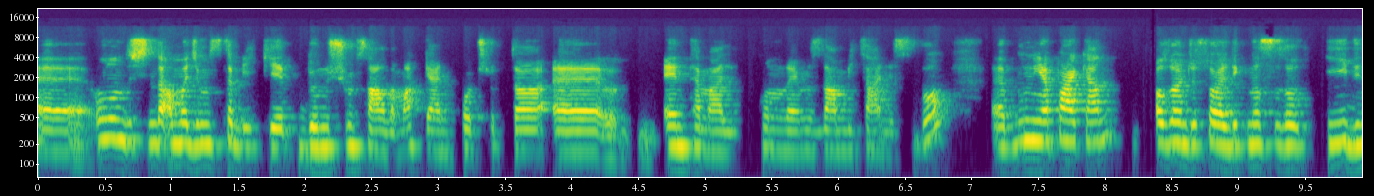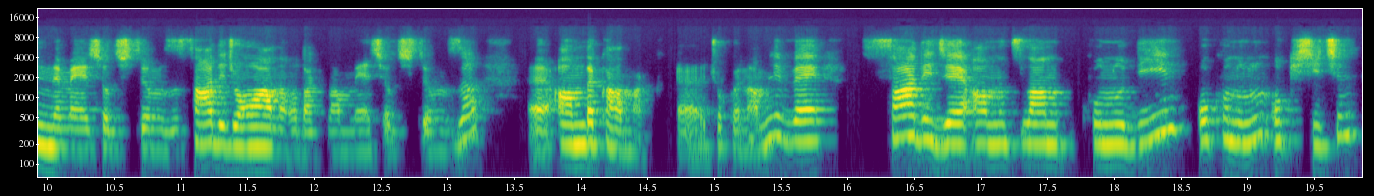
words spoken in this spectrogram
Ee, onun dışında amacımız tabii ki dönüşüm sağlamak. Yani koçlukta e, en temel konularımızdan bir tanesi bu. E, bunu yaparken az önce söyledik nasıl iyi dinlemeye çalıştığımızı, sadece o ana odaklanmaya çalıştığımızı, e, anda kalmak e, çok önemli ve sadece anlatılan konu değil, o konunun o kişi için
